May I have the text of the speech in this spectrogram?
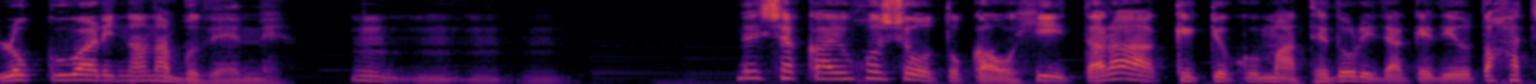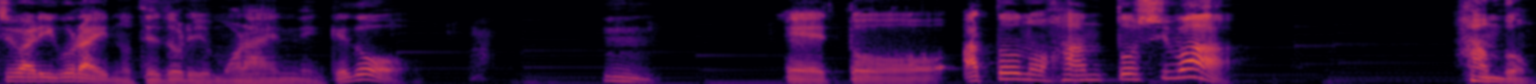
6割7分でええねうんうんうんん。で、社会保障とかを引いたら、結局まあ手取りだけで言うと8割ぐらいの手取りでもらえんねんけど、うん。うん。えっと、後の半年は、半分。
